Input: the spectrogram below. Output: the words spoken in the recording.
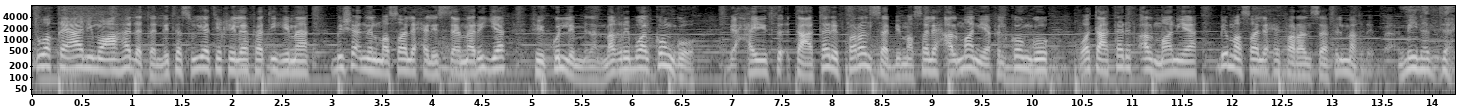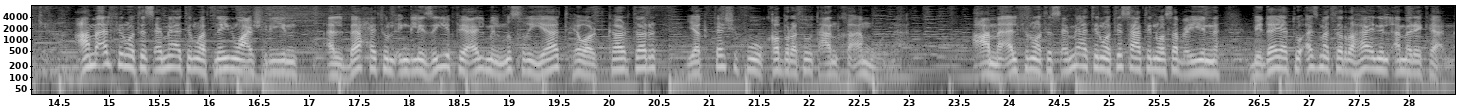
توقعان معاهدة لتسوية خلافتهما بشأن المصالح الاستعمارية في كل من المغرب والكونغو. بحيث تعترف فرنسا بمصالح ألمانيا في الكونغو وتعترف ألمانيا بمصالح فرنسا في المغرب. من الذاكرة. عام 1922 الباحث الإنجليزي في علم المصريات هيوارد كارتر يكتشف قبر توت عنخ آمون. عام 1979 بداية أزمة الرهائن الأمريكان.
